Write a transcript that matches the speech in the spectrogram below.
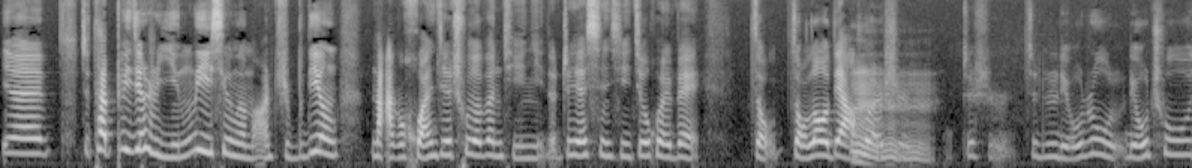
因为就它毕竟是盈利性的嘛，指不定哪个环节出了问题，你的这些信息就会被走走漏掉，或者是就是就是流入流出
